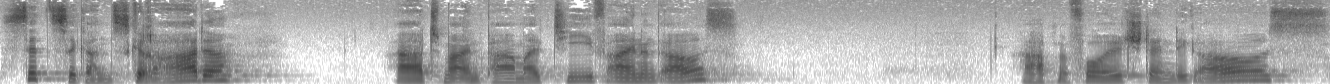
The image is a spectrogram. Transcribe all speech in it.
Sitze ganz gerade. Atme ein paar Mal tief ein und aus. Atme vollständig aus.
